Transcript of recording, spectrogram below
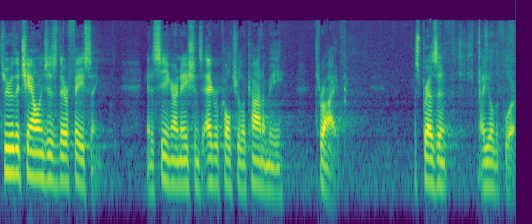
through the challenges they're facing and to seeing our nation's agricultural economy thrive. Mr. President, I yield the floor.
